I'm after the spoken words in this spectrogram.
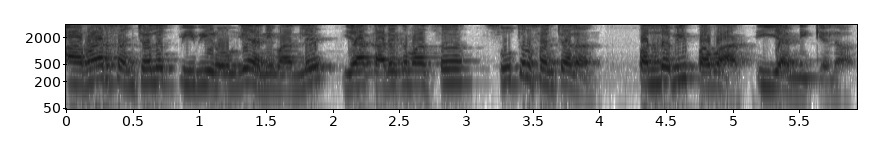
आभार संचालक पी बी रोंगे यांनी मानले. या कार्यक्रमाचं सूत्रसंचालन पल्लवी पवार यांनी केलं.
